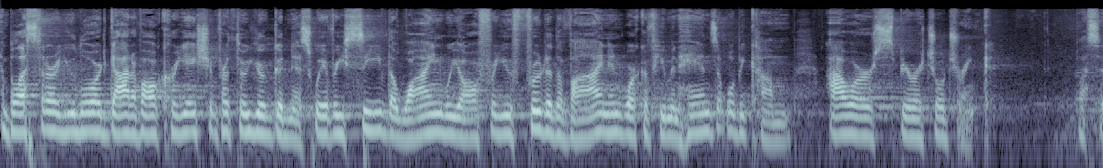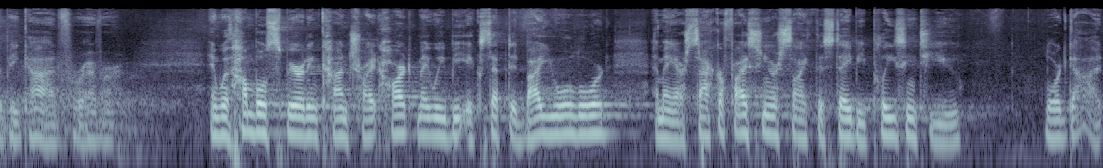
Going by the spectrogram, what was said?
And blessed are you, Lord God of all creation, for through your goodness we have received the wine we offer you, fruit of the vine and work of human hands that will become our spiritual drink. Blessed be God forever. And with humble spirit and contrite heart, may we be accepted by you, O Lord, and may our sacrifice in your sight this day be pleasing to you, Lord God.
